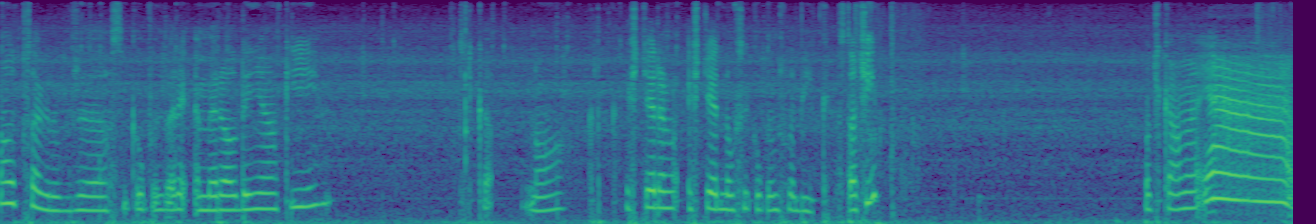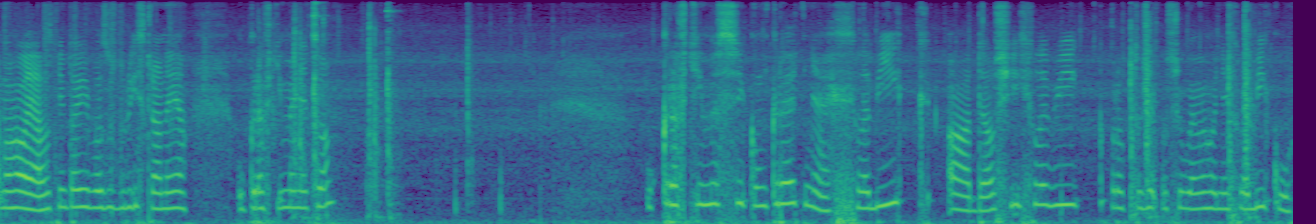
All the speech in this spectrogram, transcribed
No tak dobře, já si koupím tady emeraldy nějaký. Teďka, no, ještě, jeden, ještě jednou si koupím chlebík. Stačí? Počkáme. Yeah! No ale já zatím tady vlezu z druhé strany a ukraftíme něco. Ukraftíme si konkrétně chlebík a další chlebík, protože potřebujeme hodně chlebíku.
